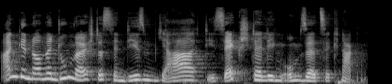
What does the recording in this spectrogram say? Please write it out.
Angenommen, du möchtest in diesem Jahr die sechsstelligen Umsätze knacken.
